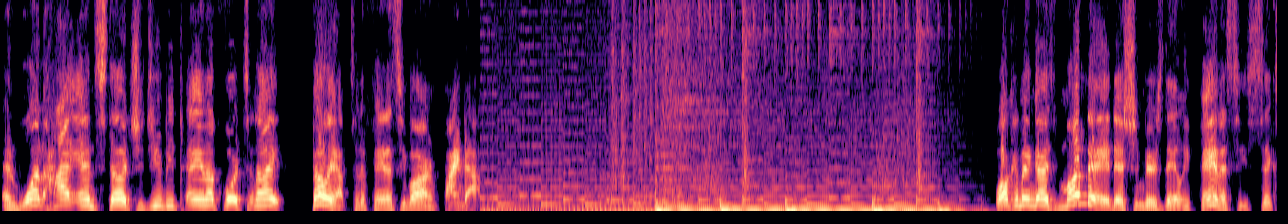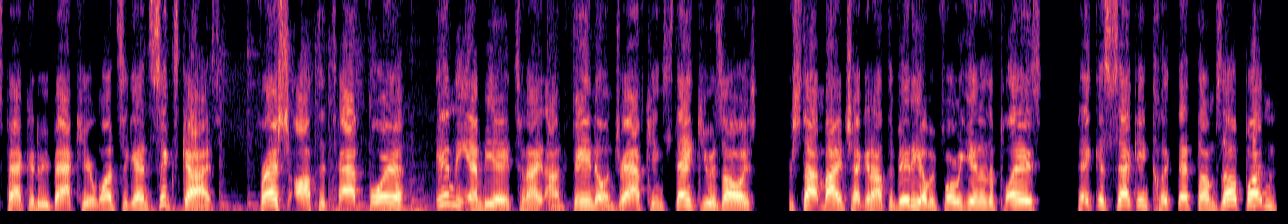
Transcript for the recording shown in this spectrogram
And what high end stud should you be paying up for tonight? Belly up to the Fantasy Bar and find out. Welcome in, guys. Monday edition Beers Daily Fantasy Six Pack. Good to be back here once again. Six guys fresh off the tap for you in the NBA tonight on FanDuel and DraftKings. Thank you, as always, for stopping by and checking out the video. Before we get into the plays, take a second, click that thumbs up button.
